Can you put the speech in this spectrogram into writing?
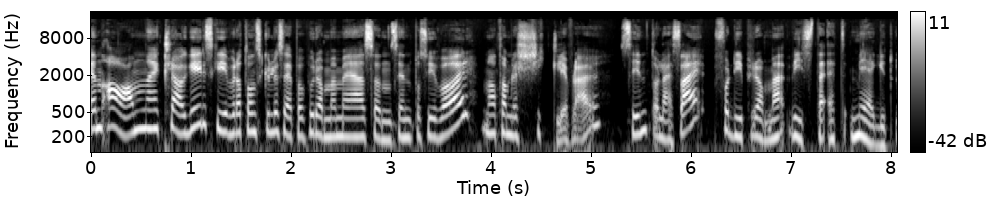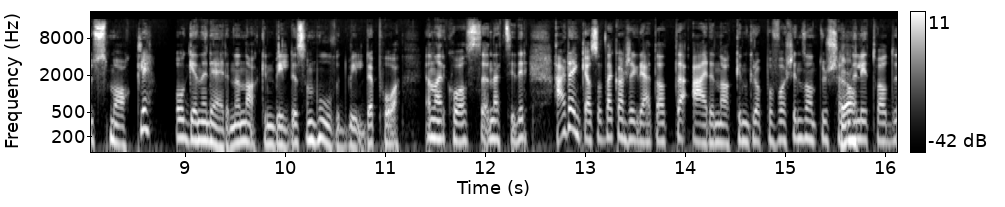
En annen eh, klager skriver at han skulle se på programmet med sønnen sin på syv år, men at han ble skikkelig flau, sint og lei seg fordi programmet viste et meget usmakelig og genererende nakenbilde som hovedbilde på NRKs nettsider. Her tenker jeg også at det er kanskje greit at det er en naken kropp på forsiden, sånn at du skjønner Ja. litt hva du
